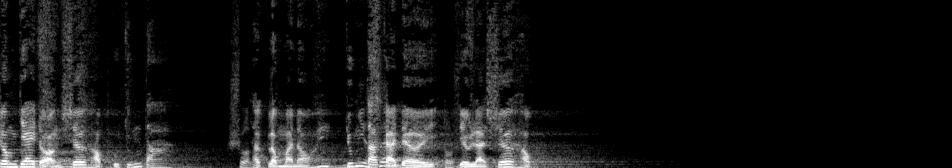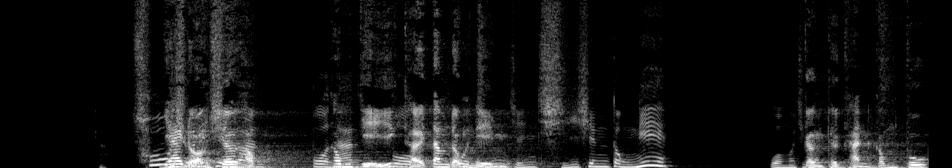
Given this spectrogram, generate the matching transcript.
Trong giai đoạn sơ học của chúng ta thật lòng mà nói chúng ta cả đời đều là sơ học. Giai đoạn sơ học không chỉ khởi tâm động niệm. cần thực hành công phu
